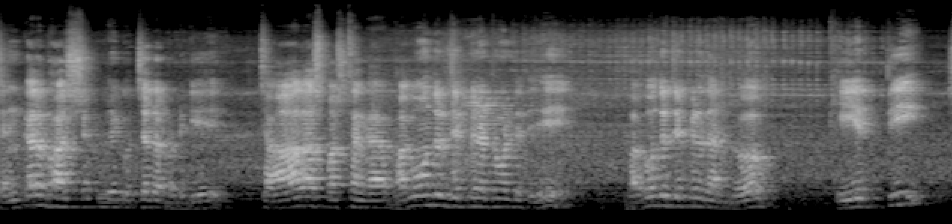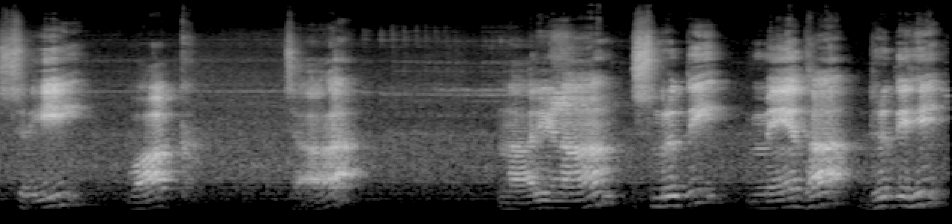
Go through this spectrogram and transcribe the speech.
శంకర భాష్యంలోకి వచ్చేటప్పటికి చాలా స్పష్టంగా భగవంతుడు చెప్పినటువంటిది భగవంతుడు చెప్పిన దాంట్లో కీర్తి శ్రీ వాక్ చ నారీణాం స్మృతి మేధ ధృతి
